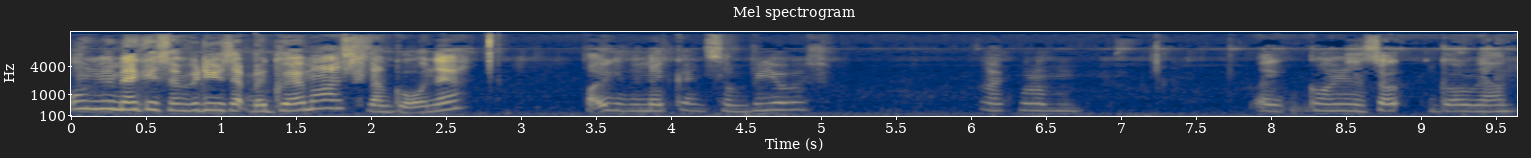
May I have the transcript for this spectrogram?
I'm gonna be making some videos at my grandma's because I'm going there. Probably gonna be making some videos like when I'm like going in the go around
